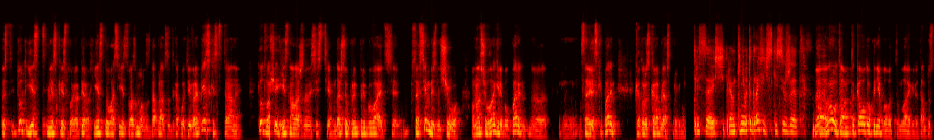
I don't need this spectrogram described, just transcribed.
То есть тут есть несколько историй. Во-первых, если у вас есть возможность добраться до какой-то европейской страны, тут вообще есть налаженная система. Даже если вы пребываете совсем без ничего. А у нас еще в лагере был парень, э, советский парень, который с корабля спрыгнул. Потрясающий, прям кинематографический сюжет. Да, ну там кого только не было в этом лагере. Там, то есть,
